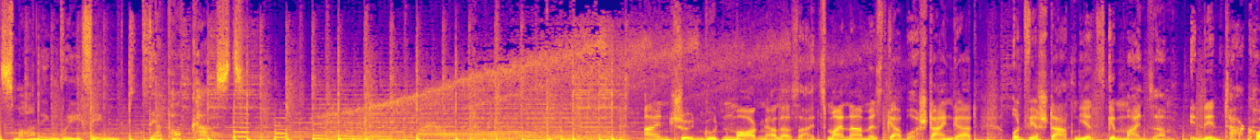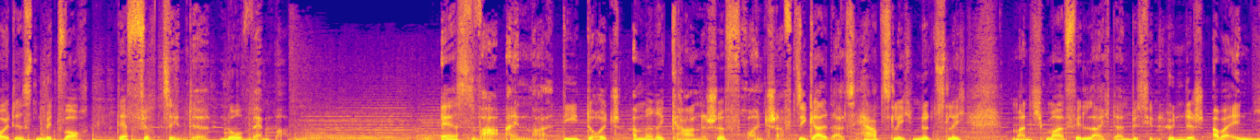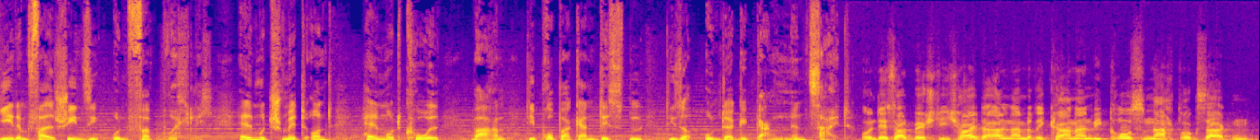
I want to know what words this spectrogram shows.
Handelsblatts Morning Briefing, der Podcast. Einen schönen guten Morgen allerseits. Mein Name ist Gabor Steingart und wir starten jetzt gemeinsam in den Tag. Heute ist Mittwoch, der 14. November. Es war einmal die deutsch-amerikanische Freundschaft. Sie galt als herzlich, nützlich, manchmal vielleicht ein bisschen hündisch, aber in jedem Fall schien sie unverbrüchlich. Helmut Schmidt und Helmut Kohl waren die Propagandisten dieser untergegangenen Zeit. Und deshalb möchte ich heute allen Amerikanern mit großem Nachdruck sagen,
